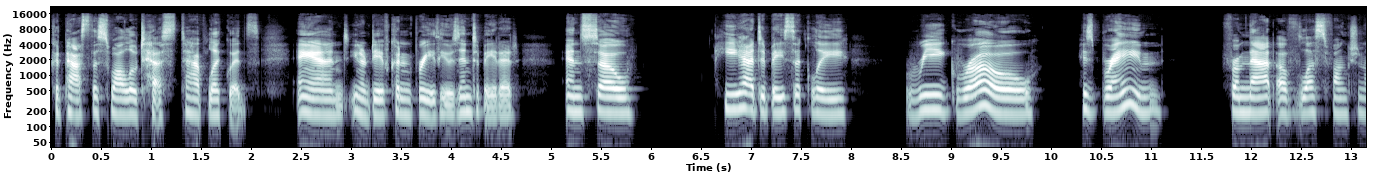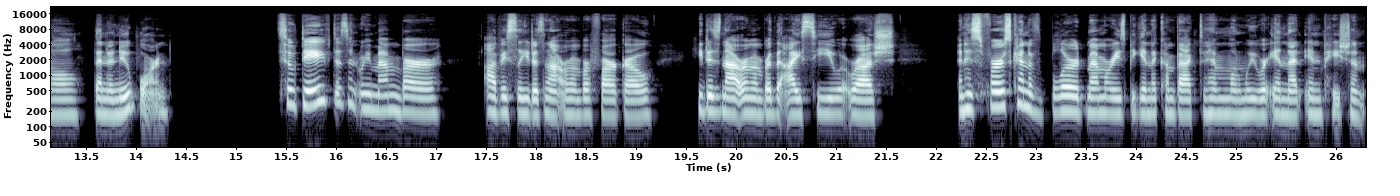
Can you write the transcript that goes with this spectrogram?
could pass the swallow test to have liquids. And, you know, Dave couldn't breathe. He was intubated. And so he had to basically regrow his brain from that of less functional than a newborn. So Dave doesn't remember, obviously, he does not remember Fargo. He does not remember the ICU at Rush. And his first kind of blurred memories begin to come back to him when we were in that inpatient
